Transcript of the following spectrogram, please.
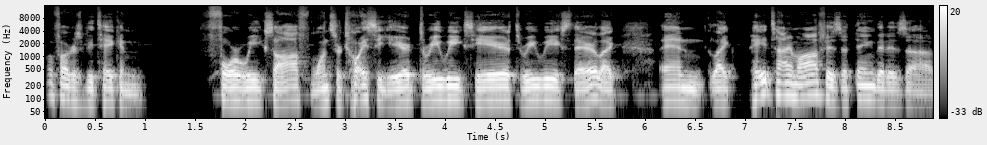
motherfuckers be taking four weeks off once or twice a year three weeks here three weeks there like and like paid time off is a thing that is uh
